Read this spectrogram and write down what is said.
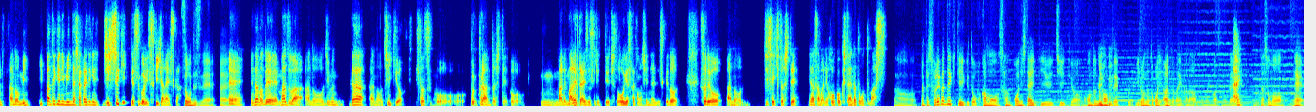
ん、あの、み、一般的にみんな社会的に実績ってすごい好きじゃないですか。そうですね。はい。ええ。なので、まずは、あの、自分が、あの、地域を一つ、こう、ププランとして、こう、うん、マネ、マネタイズするっていうちょっと大げさかもしれないですけど、それを、あの、実績として皆様に報告したいなと思ってます。あーやっぱりそれができていくと他も参考にしたいっていう地域は本当日本全国いろんなところにあるんじゃないかなと思いますので、はいじゃあそのね、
